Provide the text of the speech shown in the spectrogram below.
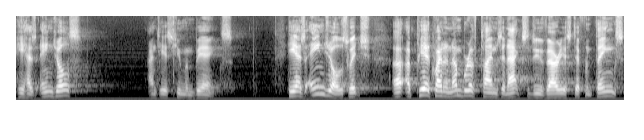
he has angels and he has human beings. He has angels which uh, appear quite a number of times in Acts to do various different things.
